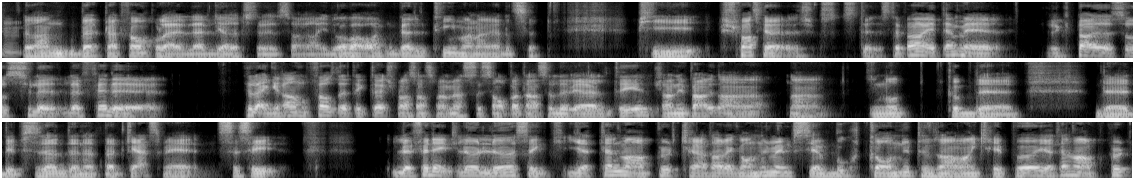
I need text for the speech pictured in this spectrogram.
C'est vraiment une belle plateforme pour la- l'algorithme. Ça- Ils doivent avoir une belle team en arrière de ça. Puis je pense que c'était pas un thème, mais je veux parler de ça aussi, le, le fait de. tu sais, La grande force de TikTok, je pense en ce moment, c'est son potentiel de viralité. J'en ai parlé dans, dans une autre couple de, de- d'épisodes de notre podcast, mais c'est le fait d'être là, là, c'est qu'il y a tellement peu de créateurs de contenu, même s'il y a beaucoup de contenu, puis vous en manquerez pas, il y a tellement peu de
